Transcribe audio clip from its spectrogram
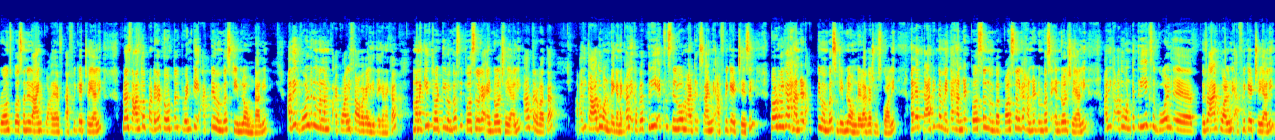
bronze person rank అప్లికేట్ చేయాలి. ప్లస్ దాంతో పాటుగా టోటల్ ట్వంటీ యాక్టివ్ మెంబర్స్ టీమ్లో ఉండాలి. అదే గోల్డ్ మనం క్వాలిఫై అవ్వగలిగితే కనుక మనకి థర్టీ మెంబర్స్ని పర్సనల్గా ఎన్రోల్ చేయాలి. ఆ తర్వాత అది కాదు అంటే కనుక లేకపోతే త్రీ ఎక్స్ సిల్వర్ మ్యాట్రిక్స్ ర్యాంక్ని అప్లికేట్ చేసి టోటల్గా హండ్రెడ్ యాక్టివ్ మెంబర్స్ టీంలో ఉండేలాగా చూసుకోవాలి. అదే ప్లాటినం అయితే హండ్రెడ్ పర్సనల్ మెంబర్ పర్సనల్గా హండ్రెడ్ మెంబర్స్ ఎన్రోల్ చేయాలి. అది కాదు అంటే త్రీ ఎక్స్ గోల్డ్ ర్యాంక్ వాళ్ళని అప్లికేట్ చేయాలి.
